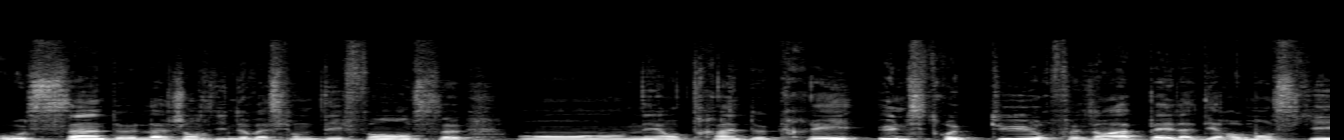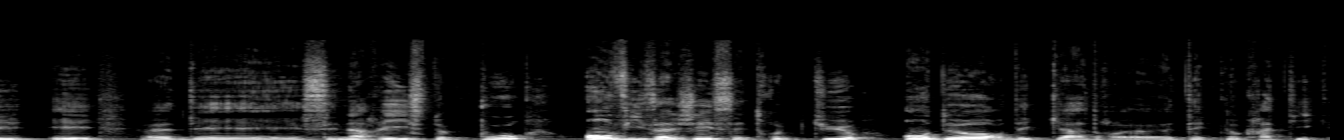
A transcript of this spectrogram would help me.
au sein de l'Agence d'innovation de défense, on est en train de créer une structure faisant appel à des romanciers et des scénaristes pour envisager cette rupture en dehors des cadres euh, technocratiques.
